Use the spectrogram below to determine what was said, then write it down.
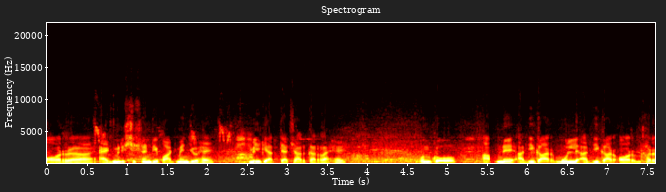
और एडमिनिस्ट्रेशन डिपार्टमेंट जो है मिलके अत्याचार कर रहा है उनको अपने अधिकार, मूल्य अधिकार और घर,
